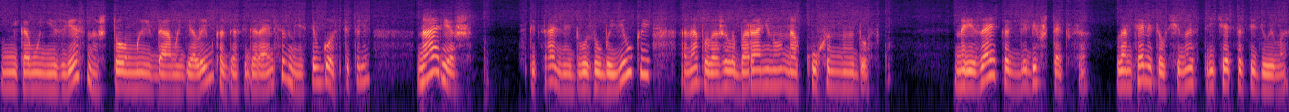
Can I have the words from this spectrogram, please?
«Никому не известно, что мы, дамы, делаем, когда собираемся вместе в госпитале. Нарежь!» Специальной двузубой вилкой она положила баранину на кухонную доску. «Нарезай, как для бифштекса, ломтями толщиной в три четверти дюйма».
